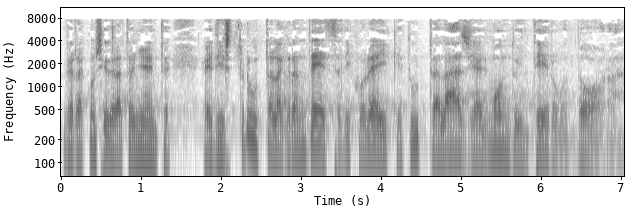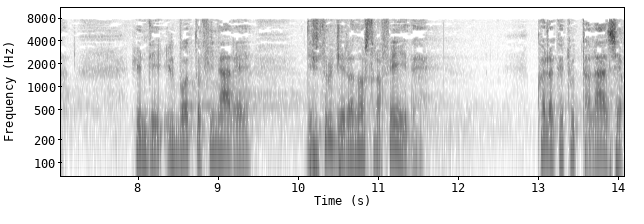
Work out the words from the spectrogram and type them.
verrà considerato niente, è distrutta la grandezza di colei che tutta l'Asia e il mondo intero adora. Quindi il voto finale è distrugge la nostra fede, quella che tutta l'Asia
